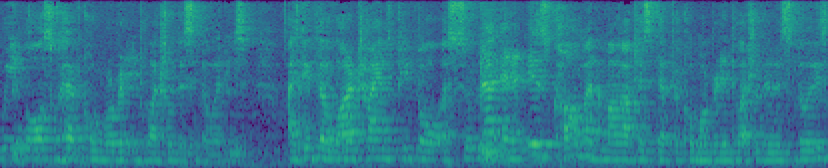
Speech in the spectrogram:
we also have comorbid intellectual disabilities. I think that a lot of times people assume that, and it is common among autists to have the comorbid intellectual disabilities,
